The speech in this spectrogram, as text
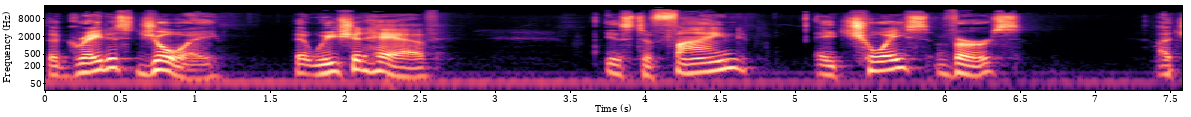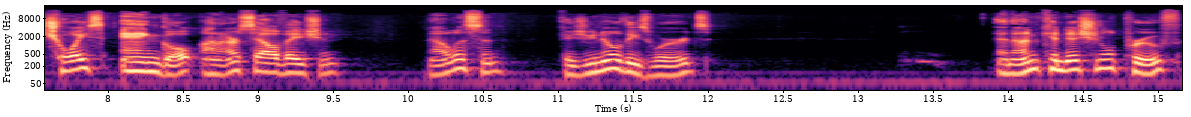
The greatest joy that we should have is to find a choice verse, a choice angle on our salvation. Now, listen, because you know these words an unconditional proof,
